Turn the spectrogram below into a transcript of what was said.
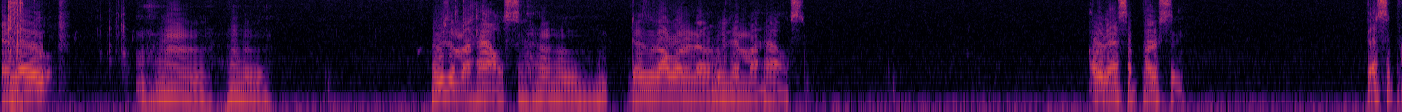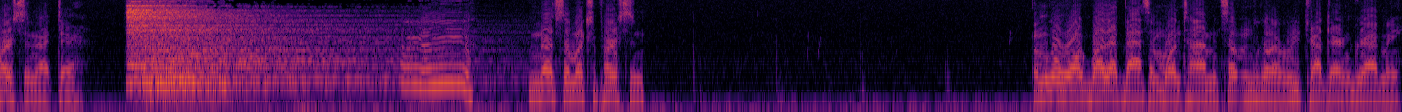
Hello. Hmm. In my house? What I want to know. Who's in my house? Oh, that's a person. That's a person right there. Not so much a person. I'm gonna walk by that bathroom one time and something's gonna reach out there and grab me.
